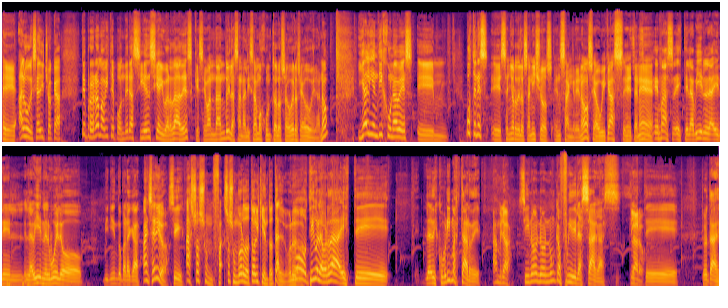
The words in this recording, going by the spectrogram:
eh, algo que se ha dicho acá. Este programa, viste, pondera ciencia y verdades que se van dando y las analizamos junto a los agoberos y agoberas, ¿no? Y alguien dijo una vez, eh, vos tenés eh, Señor de los Anillos en sangre, ¿no? O sea, ubicás, tenés... Es más, este, la vi en, la- en el, la vi en el vuelo viniendo para acá. Ah, ¿en serio? Sí. Ah, sos un, fa- sos un gordo Tolkien total, boludo. No, te digo la verdad, este. La descubrí más tarde. Ah, mirá. Sí, no, no, nunca fui de las sagas. Claro. Este, pero está,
